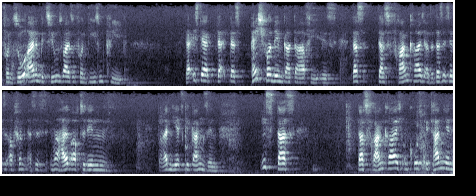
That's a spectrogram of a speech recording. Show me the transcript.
von so einem beziehungsweise von diesem Krieg. Da ist der, das Pech von dem Gaddafi ist, dass, dass Frankreich, also das ist jetzt auch schon, das ist immer halb auch zu den beiden, die jetzt gegangen sind, ist das, dass Frankreich und Großbritannien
